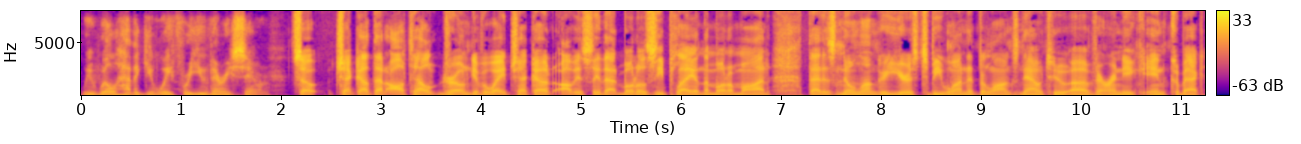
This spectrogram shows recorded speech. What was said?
We will have a giveaway for you very soon. So check out that Autel drone giveaway. Check out obviously that Moto Z Play and the Moto Mod. That is no longer yours to be won. It belongs now to uh, Veronique in Quebec.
